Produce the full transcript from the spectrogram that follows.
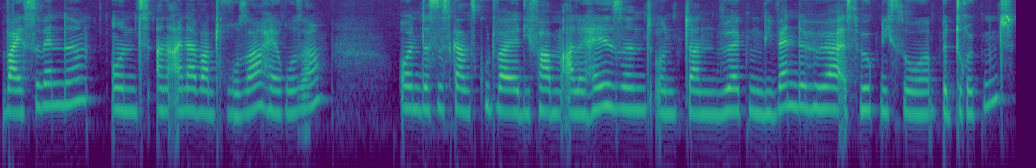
weiße Wände und an einer Wand rosa, hellrosa. Und das ist ganz gut, weil die Farben alle hell sind und dann wirken die Wände höher. Es wirkt nicht so bedrückend.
